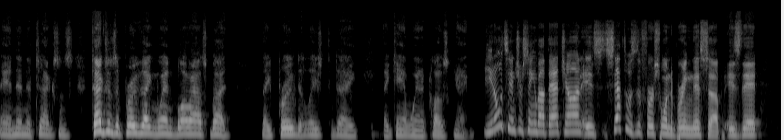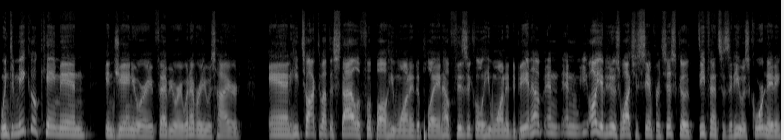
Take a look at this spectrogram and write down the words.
And then the Texans, Texans have proved they can win blowouts, but they proved at least today they can't win a close game. You know what's interesting about that, John, is Seth was the first one to bring this up. Is that when DeMeco came in in January, February, whenever he was hired, and he talked about the style of football he wanted to play and how physical he wanted to be and how and and all you had to do is watch the San Francisco defenses that he was coordinating.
